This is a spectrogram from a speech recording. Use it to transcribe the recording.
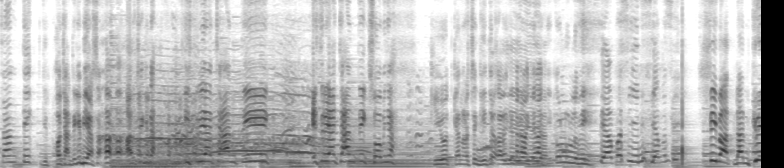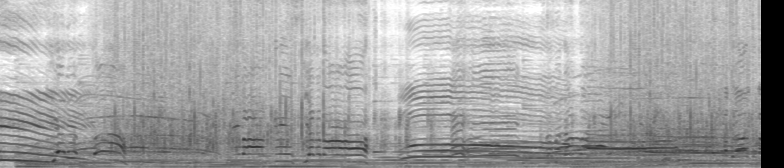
cantik gitu. Oh cantiknya biasa. Harusnya kita istrinya cantik. Istrinya cantik, suaminya cute kan harusnya gitu. Karena iya, kita kan iya, laki-laki. iya. Kok lu lebih Siapa sih ini? Siapa sih? Sibat dan Kris. Ya dah. Oh. Selamat datang. Apa?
